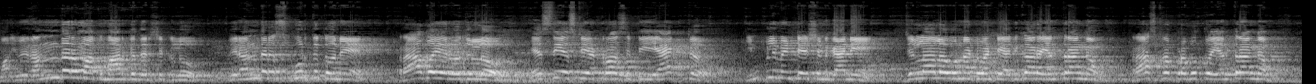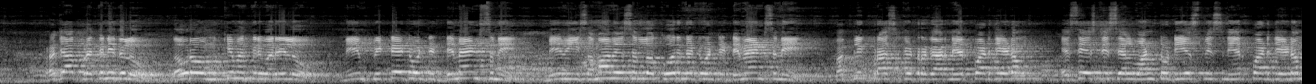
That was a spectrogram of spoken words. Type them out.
మా- వీరందరూ మాకు మార్గదర్శకులు వీరందరి స్ఫూర్తితోనే రాబోయే రోజుల్లో SC ST atrocity act implementation కానీ జిల్లాలో ఉన్నటువంటి అధికార యంత్రాంగం రాష్ట్ర ప్రభుత్వ యంత్రాంగం ప్రజాప్రతినిధులు గౌరవ ముఖ్యమంత్రి వర్యులు మేము పెట్టేటువంటి డిమాండ్స్ని మేము ఈ సమావేశంలో కోరినటువంటి డిమాండ్స్ని పబ్లిక్ ప్రాసిక్యూటర్ గారిని ఏర్పాటు చేయడం ఎస్సీ సెల్ వన్ టు డిఎస్పీస్ని ఏర్పాటు చేయడం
